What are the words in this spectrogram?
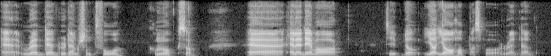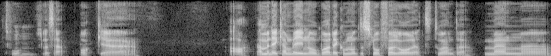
Eh, Red Dead Redemption 2 kommer också. Eh, eller det var typ de. Jag, jag hoppas på Red Dead 2 skulle jag säga. Och eh, ja, ja, men det kan bli nog bra. Det kommer nog inte slå förra året tror jag inte. Men eh,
